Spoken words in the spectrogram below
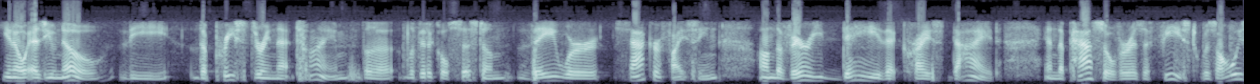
you know, as you know, the the priests during that time, the Levitical system, they were sacrificing on the very day that Christ died. And the Passover as a feast was always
